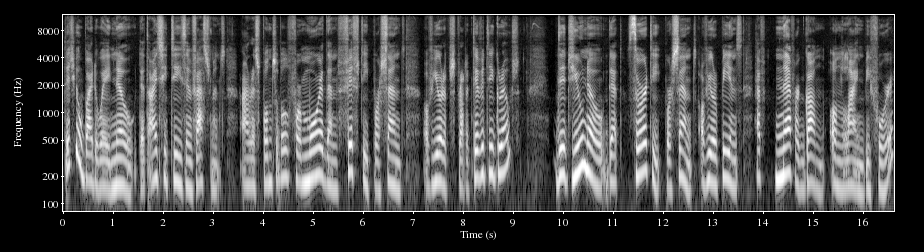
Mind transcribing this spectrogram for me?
Did you, by the way, know that ICT's investments are responsible for more than 50% of Europe's productivity growth? Did you know that 30% of Europeans have never gone online before?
